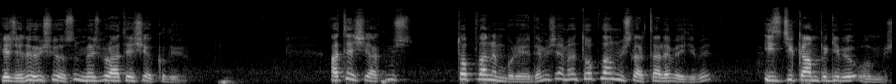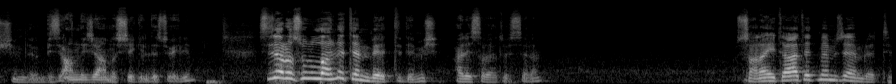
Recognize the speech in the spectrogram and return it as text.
Gecede üşüyorsun mecbur ateş yakılıyor. Ateş yakmış toplanın buraya demiş. Hemen toplanmışlar talebe gibi. İzci kampı gibi olmuş şimdi. Bizi anlayacağımız şekilde söyleyeyim. Size Resulullah ne tembih etti demiş aleyhissalatü vesselam. Sana itaat etmemizi emretti.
